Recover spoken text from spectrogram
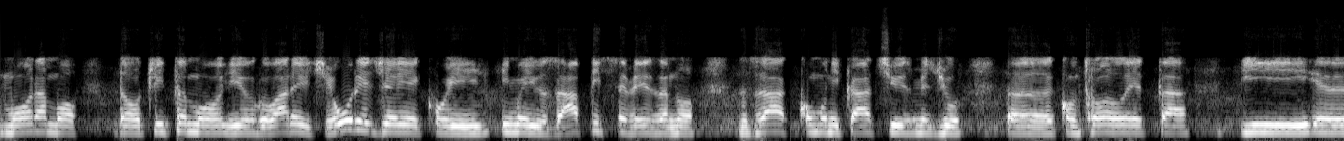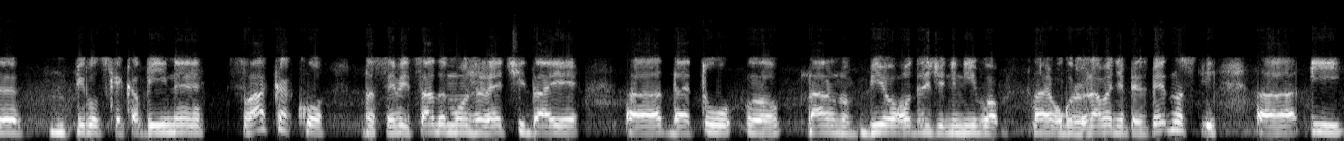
moramo da očitamo i odgovarajuće uređaje koji imaju zapise vezano za komunikaciju između e, kontroleta i e, pilotske kabine. Svakako da se već sada može reći da je da je tu naravno bio određeni nivo ugrožavanja bezbednosti i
